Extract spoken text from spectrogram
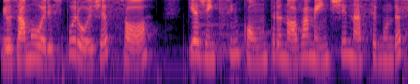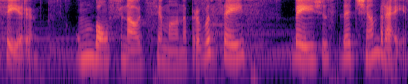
Meus amores, por hoje é só e a gente se encontra novamente na segunda-feira. Um bom final de semana para vocês. Beijos da tia Andréia.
